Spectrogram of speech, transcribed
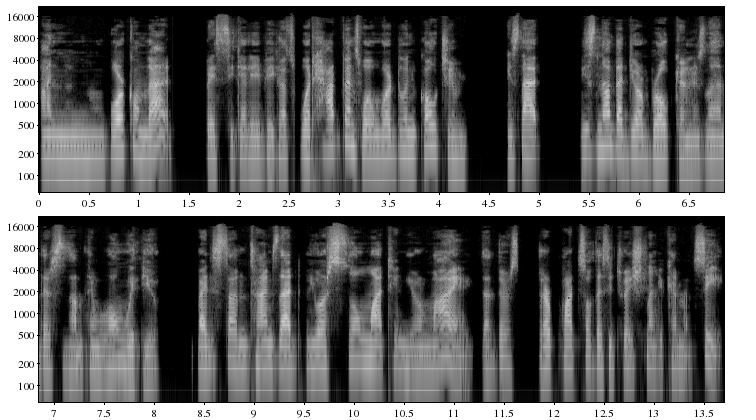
And work on that basically, because what happens when we're doing coaching is that it's not that you're broken. It's not that there's something wrong with you. But sometimes that you are so much in your mind that there's there are parts of the situation that you cannot see.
